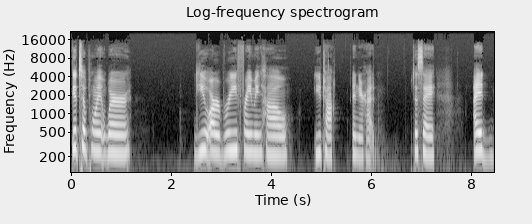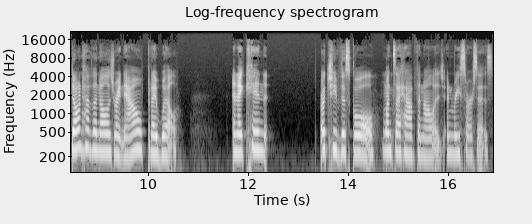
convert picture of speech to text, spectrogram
get to a point where you are reframing how you talk in your head to say, I don't have the knowledge right now, but I will. And I can achieve this goal once I have the knowledge and resources.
